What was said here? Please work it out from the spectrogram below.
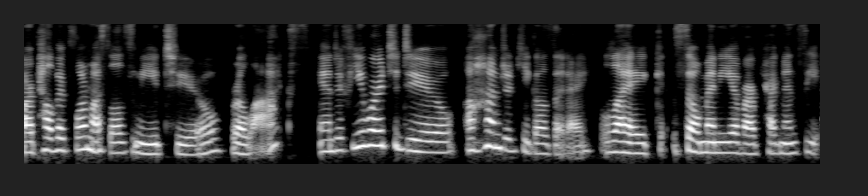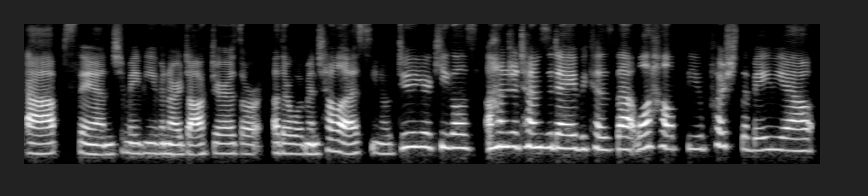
our pelvic floor muscles need to relax and if you were to do 100 Kegels a day, like so many of our pregnancy apps and maybe even our doctors or other women tell us, you know, do your Kegels 100 times a day because that will help you push the baby out,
